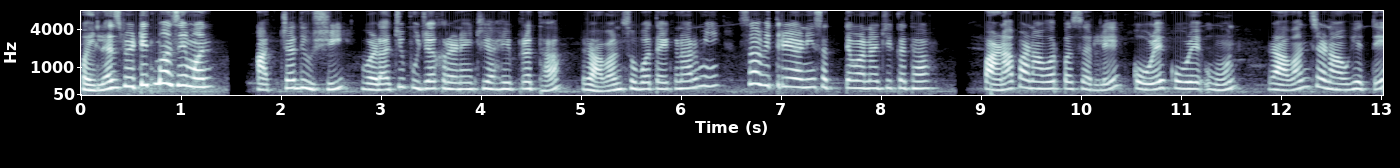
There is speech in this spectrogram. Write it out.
पहिल्याच भेटीत माझे मन. आजच्या दिवशी वडाची पूजा करण्याची आहे प्रथा. रावांसोबत ऐकणार मी सावित्री आणि सत्यवानाची कथा. पानापानावर पसरले कोवळे कोवळे ऊन रावांचं नाव घेते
